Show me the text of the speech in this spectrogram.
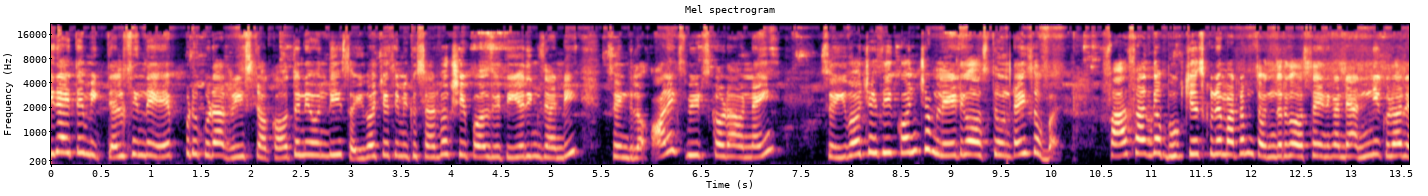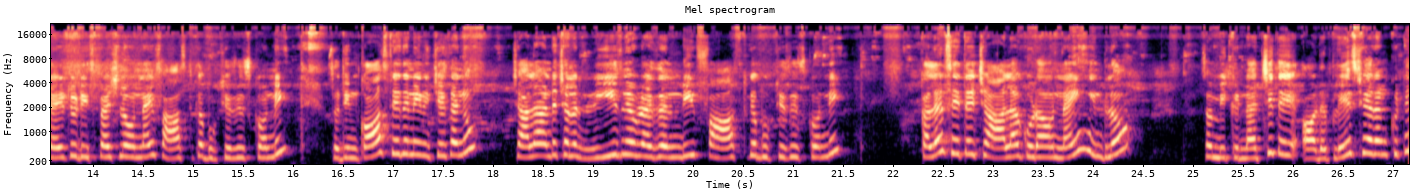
ఇదైతే మీకు తెలిసిందే ఎప్పుడు కూడా రీస్టాక్ అవుతూనే ఉంది. సో ఇవి వచ్చేసి మీకు సర్వక్షి పర్ల్స్ విత్ ఇయర్ రింగ్స్ అండి. సో ఇందులో ఆనిక్స్ బీడ్స్ కూడా ఉన్నాయి. సో ఇవి వచ్చేసి కొంచెం లేట్గా వస్తూ ఉంటాయి. సో బట్ ఫాస్ట్ ఫాస్ట్గా బుక్ చేసుకుంటే మాత్రం తొందరగా వస్తాయి. ఎందుకంటే అన్నీ కూడా రెడీ టు డిస్పాచ్లో ఉన్నాయి. ఫాస్ట్గా బుక్ చేసేసుకోండి. సో దీని కాస్ట్ అయితే నేను ఇచ్చేసాను. చాలా అంటే చాలా రీజనబుల్ ప్రైస్ అండి. ఫాస్ట్గా బుక్ చేసేసుకోండి. కలర్స్ అయితే చాలా కూడా ఉన్నాయి ఇందులో. సో మీకు నచ్చితే ఆర్డర్ ప్లేస్ చేయాలనుకుంటే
